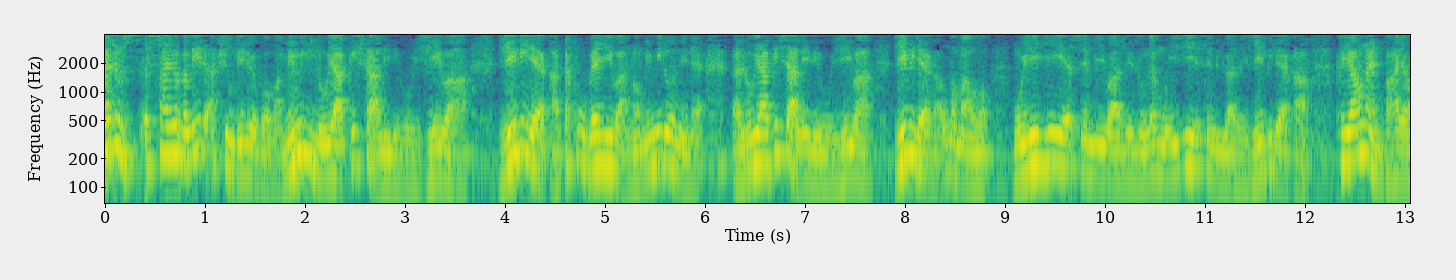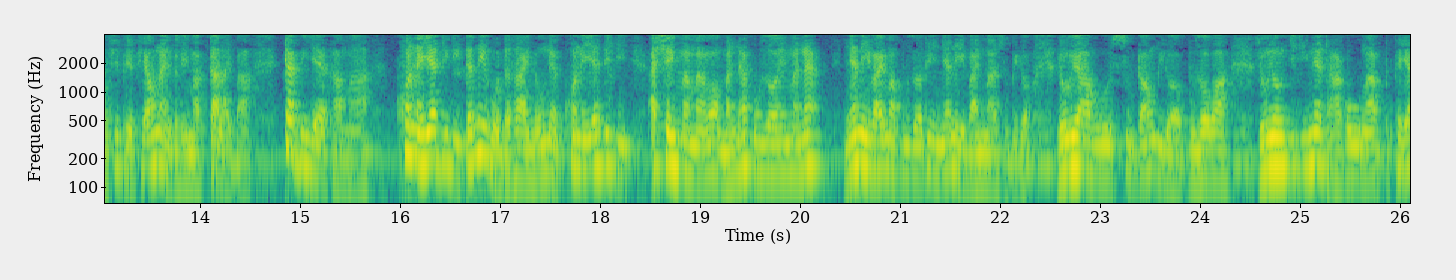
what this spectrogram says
ကဲဆိုစာရွက်ကလေးတွေအဖြူလေးတွေပေါ်မှာမိမိလိုရာကိစ္စလေးတွေကိုရေးပါရေးပြီးတဲ့အခါတစ်ခုပဲရေးပါနော်မိမိတို့အနေနဲ့အဲလိုရာကိစ္စလေးတွေကိုရေးပါရေးပြီးတဲ့အခါဥပမာပေါ့ငွေရေးကြီးအဆင်ပြေပါစေဆိုလဲငွေရေးကြီးအဆင်ပြေပါစေရေးပြီးတဲ့အခါဖျောင်းနိုင်ဘာရောင်ဖြစ်ဖြစ်ဖျောင်းနိုင်ကလေးမှာကတ်လိုက်ပါကတ်ပြီးတဲ့အခါမှာ ခုနှစ်ရက်တိတိတစ်နေ့ကိုတစ်တိုင်းလုံးနဲ့ခုနှစ်ရက်တိတိအချိန်မှန်မှန်ပေါ့မနက်ပူဇော်ရင်မနက်ညနေပိုင်းမှာပူဇော်ပြီးညနေပိုင်းမှာဆိုပြီးတော့လိုရာကိုဆူတောင်းပြီးတော့ပူဇော်ပါယုံယုံကြည်ကြည်နဲ့ဒါကိုငါဖះ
